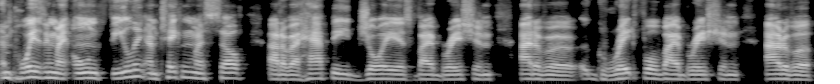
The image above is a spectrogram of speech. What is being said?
I'm poisoning my own feeling. I'm taking myself out of a happy, joyous vibration, out of a, grateful vibration, out of a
